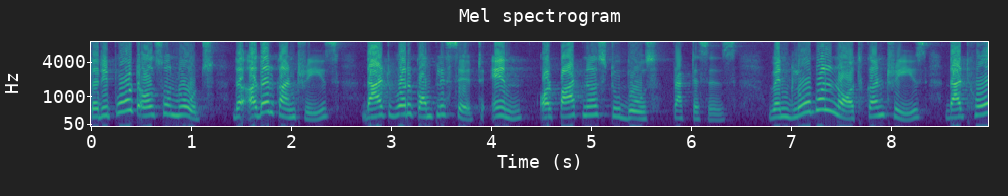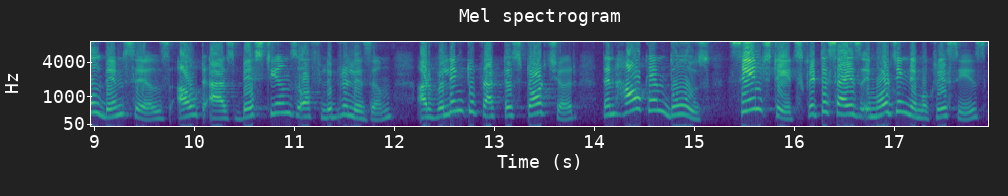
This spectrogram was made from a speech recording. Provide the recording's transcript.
The report also notes the other countries that were complicit in or partners to those practices. When global north countries that hold themselves out as bastions of liberalism are willing to practice torture, then how can those same states criticize emerging democracies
